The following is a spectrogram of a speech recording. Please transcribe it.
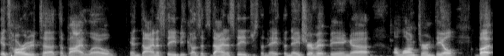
it's harder to to buy low in dynasty because it's dynasty just the nat- the nature of it being a, a long-term deal but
